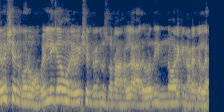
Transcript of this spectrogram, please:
எவிஷனுக்கு வருவோம். வெள்ளிக்கிழமை ஒரு எவிக்ஷன் இருக்குன்னு சொன்னாங்கல்ல அது வந்து இன்ன வரைக்கும் நடக்கலை.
